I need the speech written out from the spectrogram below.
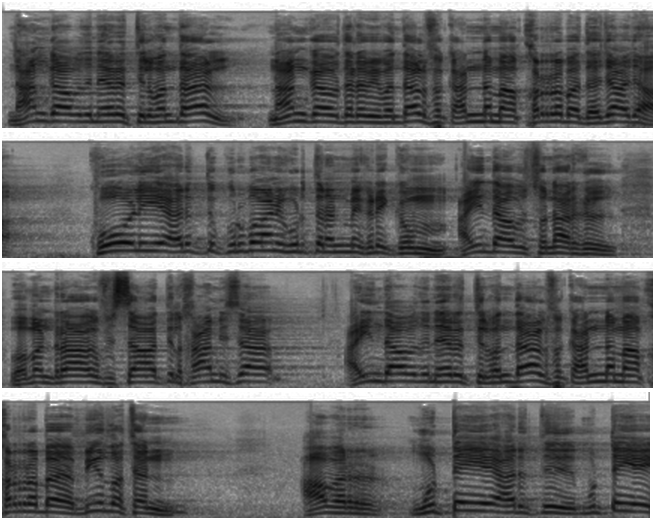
நான்காவது நேரத்தில் வந்தால் நான்காவது தடவை வந்தால் ஃபக் அன்னம கர்ரப தஜாஜா. கோழியை அறுத்து குர்பானி கொடுத்த நன்மை கிடைக்கும். ஐந்தாவது சொன்னார்கள் வமன் ராக ஃபிசாத்தில் ஹாமிசா ஐந்தாவது நேரத்தில் வந்தால் அன்னமா கர்ரப பீதத்தன். அவர் முட்டையை அறுத்து முட்டையை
